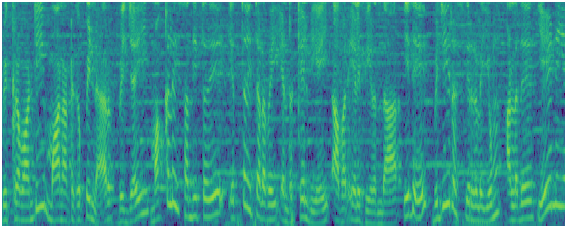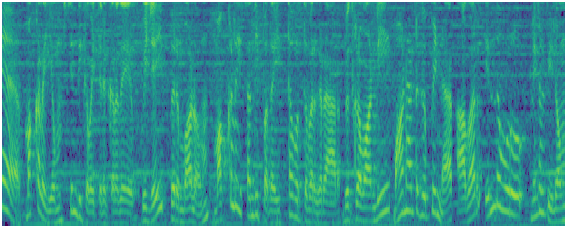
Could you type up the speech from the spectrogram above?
விக்ரவாண்டி மாநாட்டுக்கு பின்னர் விஜய் மக்களை சந்தித்தது எத்தனை தடவை என்ற கேள்வியை அவர் எழுப்பியிருந்தார். இது விஜய் ரசிகர்களையும் அல்லது ஏனைய மக்களையும் சிந்திக்க வைத்திருக்கிறது. விஜய் பெரும்பாலும் மக்களை சந்திப்பதை தவிர்த்து வருகிறார். விக்ரவாண்டி மாநாட்டுக்கு பின்னர் அவர் எந்த ஒரு நிகழ்விலும்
